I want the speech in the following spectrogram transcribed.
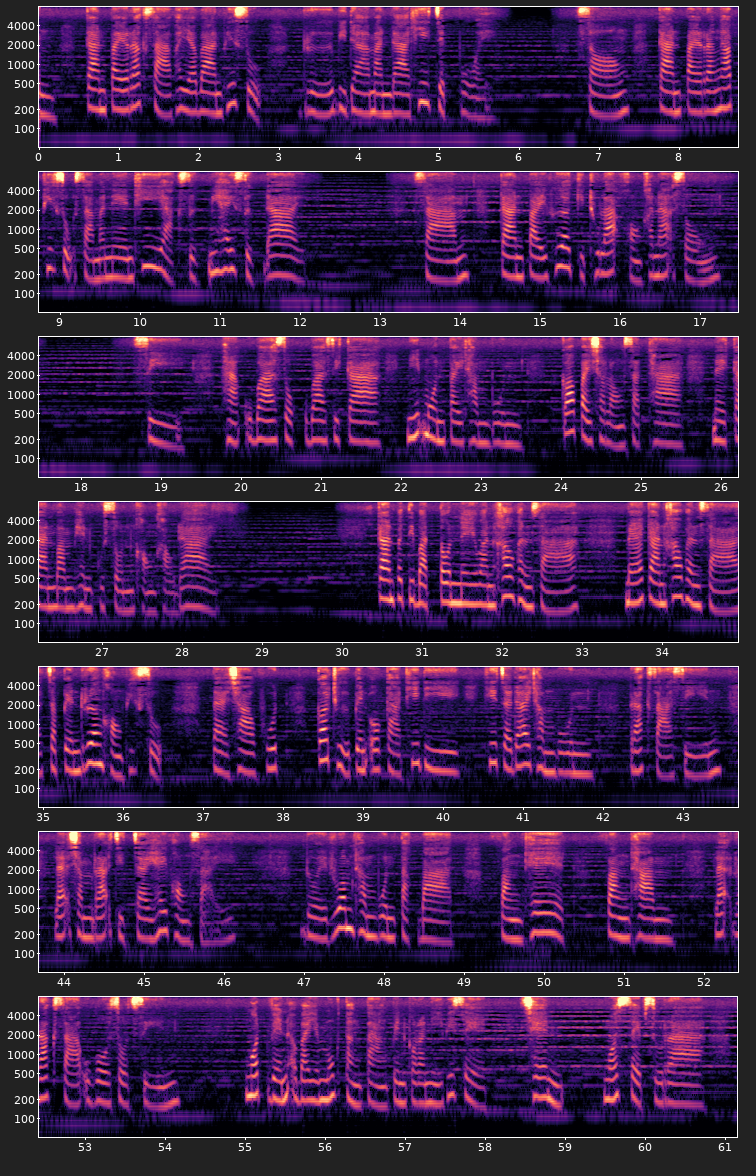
1. การไปรักษาพยาบาลพิสุ หรือบิดามารดาที่เจ็บป่วย 2. การไประงับภิกษุสามเณรที่อยากศึกมิให้ศึกได้ 3. การไปเพื่อกิจธุระของคณะสงฆ์ 4. หากอุบาสกอุบาสิกา นิมนต์ไปทำบุญ ก็ไปฉลองศรัทธาในการบำเพ็ญกุศลของเขาได้ การปฏิบัติตนในวันเข้าพรรษา แม้การเข้าพรรษาจะเป็นเรื่องของภิกษุ แต่ชาวพุทธก็ถือเป็นโอกาสที่ดีที่จะได้ทำบุญ รักษาศีล และชำระจิตใจให้ผ่องใส โดยร่วมทำบุญตักบาตรฟังเทศ ฟังธรรม และรักษาอุโบสถศีล งดเว้นอบายมุขต่างๆ เป็นกรณีพิเศษ เช่น งดเสพสุรา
